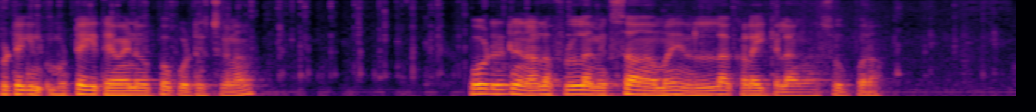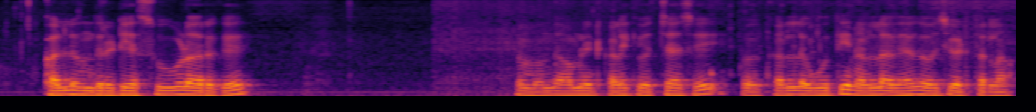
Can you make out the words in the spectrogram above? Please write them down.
முட்டைக்கு முட்டைக்கு தேவையான உப்பை போட்டு வச்சுக்கலாம். போட்டுக்கிட்டு நல்லா ஃபுல்லாக மிக்ஸ் ஆகிற மாதிரி நல்லா கலக்கலாங்க சூப்பராக கல் வந்து ரெடியாக சூடாக இருக்குது நம்ம வந்து ஆம்லேட் கலக்கி வச்சாச்சு. இப்போ கல்லை ஊற்றி நல்லா வேக வச்சு எடுத்துடலாம்.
